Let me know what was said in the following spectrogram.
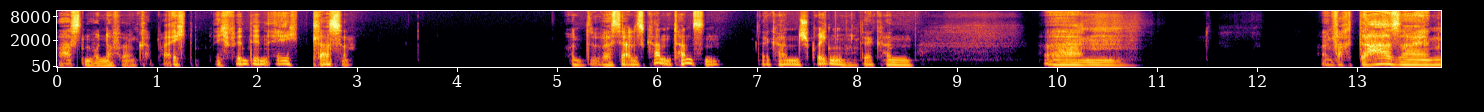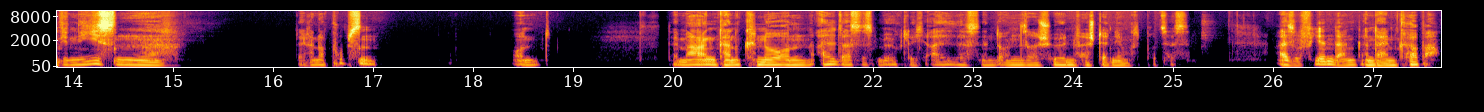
hast einen wundervollen Körper. Echt, ich finde den echt klasse. Und was der alles kann, tanzen, der kann springen, der kann ähm, einfach da sein, genießen, der kann auch pupsen. Und der Magen kann knurren, all das ist möglich, all das sind unsere schönen Verständigungsprozesse. Also vielen Dank an deinen Körper.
